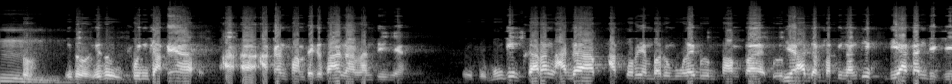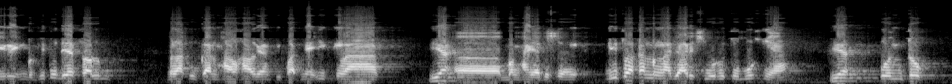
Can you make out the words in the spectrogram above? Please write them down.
Hmm. itu itu puncaknya akan sampai ke sana nantinya. Itu. Mungkin sekarang ada aktor yang baru mulai belum sampai belum yeah. sadar, tapi nanti dia akan digiring. Begitu dia selalu melakukan hal-hal yang sifatnya ikhlas, yeah. Ya. uh, menghayati itu akan mengajari seluruh tubuhnya yeah. untuk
